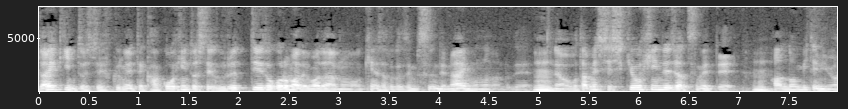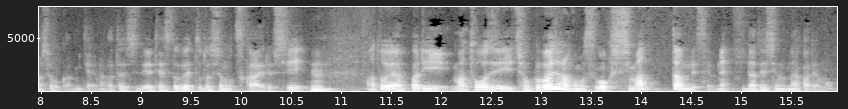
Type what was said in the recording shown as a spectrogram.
代金として含めて加工品として売るっていうところまでまだあの検査とか全部済んでないものなので、うん。お試し試供品でじゃあ詰めてうん。反応見てみましょうかみたいな形でテストベッドとしても使えるしうん。あとはやっぱり、まあ、当時直売所なんかもすごく閉まったんですよね。伊達市の中でも。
